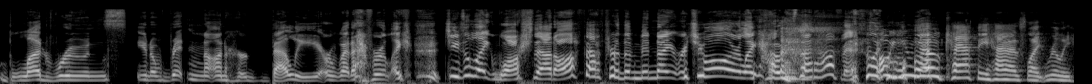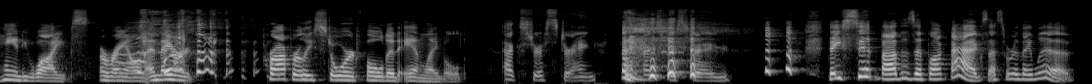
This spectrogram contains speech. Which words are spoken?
blood runes, you know, written on her belly or whatever, like do you to like wash that off after the midnight ritual or like how does that happen? Like, oh, you what? know Kathy has like really handy wipes around and they are properly stored, folded and labeled. extra strength. Extra strength. They sit by the Ziploc bags. That's where they live.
